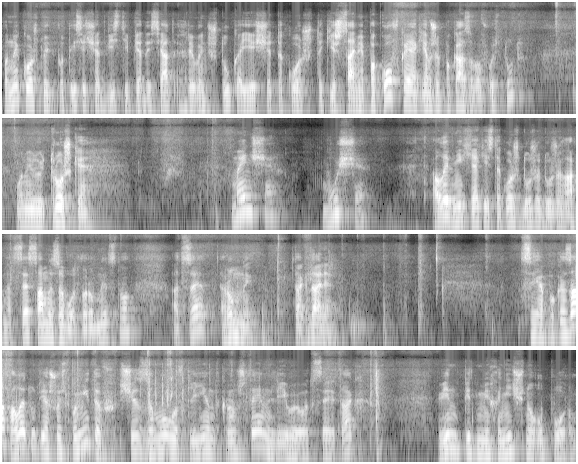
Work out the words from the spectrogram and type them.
Вони коштують по 1250 гривень штука. Є ще також такі ж самі паковка, як я вже показував ось тут. Вони йдуть трошки менше, вужче, але в них якість також дуже-дуже гарна. Це саме завод виробництво, а це ромни. Так, далі. Це я показав, але тут я щось помітив. Ще замовив клієнт кронштейн лівий, оцей, так? Він під механічну опору.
